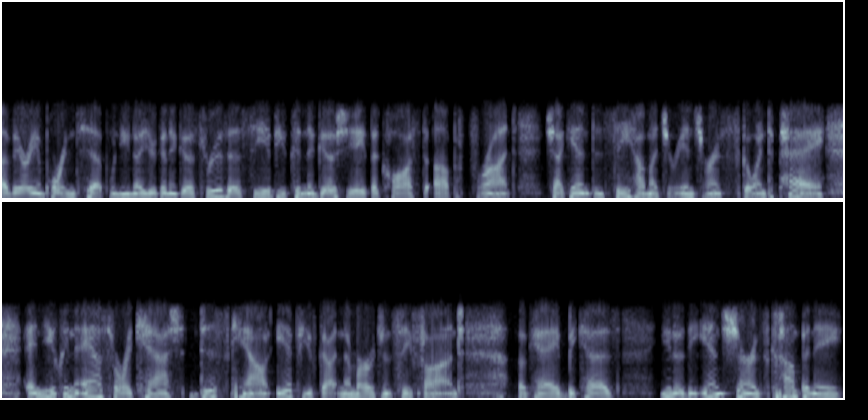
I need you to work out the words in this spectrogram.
a very important tip when you know you're going to go through this. See if you can negotiate the cost up front. Check in to see how much your insurance is going to pay. And you can ask for a cash discount if you've got an emergency fund. Okay? Because, you know, the insurance company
